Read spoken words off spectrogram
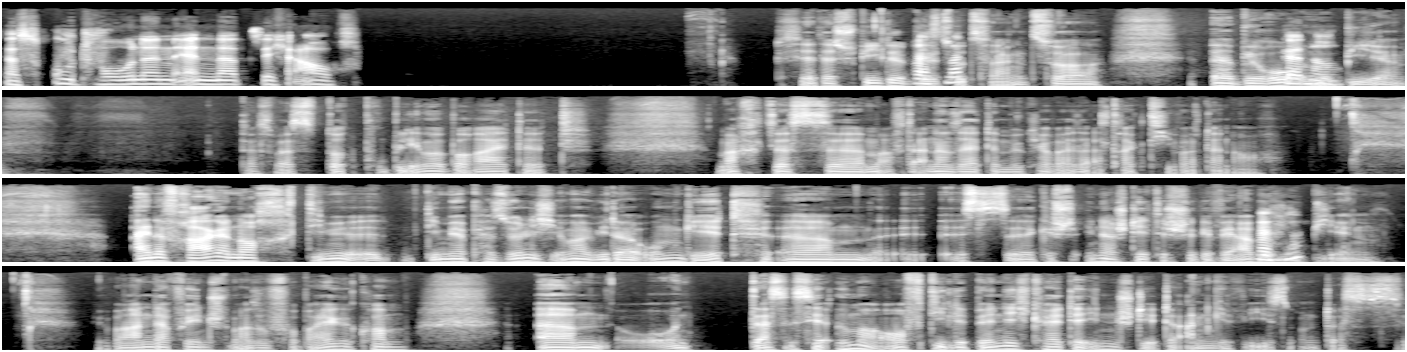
Das Gutwohnen ändert sich auch. Das ist ja das Spiegelbild sozusagen zur äh, Büroimmobilie. Genau. Das, was dort Probleme bereitet, macht das ähm, auf der anderen Seite möglicherweise attraktiver dann auch. Eine Frage noch, die, die mir persönlich immer wieder umgeht, ähm, ist äh, innerstädtische Gewerbeimmobilien. Mhm. Wir waren da vorhin schon mal so vorbeigekommen. Ähm, und das ist ja immer auf die Lebendigkeit der Innenstädte angewiesen und dass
